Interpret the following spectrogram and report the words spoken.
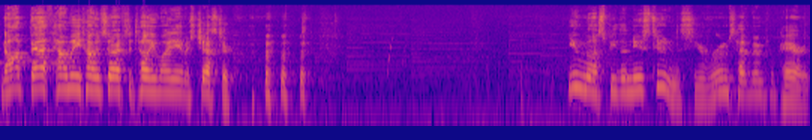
Not Beth, how many times do I have to tell you my name is Chester? you must be the new students. Your rooms have been prepared.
